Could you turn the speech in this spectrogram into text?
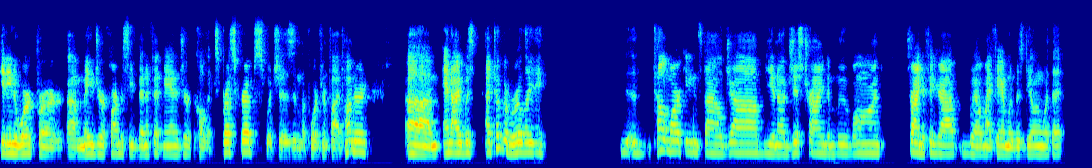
getting to work for a major pharmacy benefit manager called Express Scripts, which is in the Fortune 500. Um, and I was, I took a really uh, telemarketing style job, you know, just trying to move on, trying to figure out, well, my family was dealing with it.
